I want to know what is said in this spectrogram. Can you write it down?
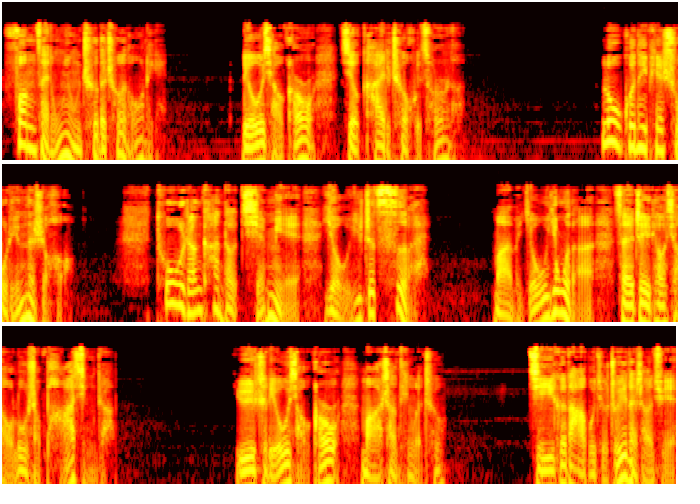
放在农用车的车斗里，刘小抠就开着车回村了。路过那片树林的时候，突然看到前面有一只刺猬。慢慢悠悠的在这条小路上爬行着。于是刘小抠马上停了车，几个大步就追了上去，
